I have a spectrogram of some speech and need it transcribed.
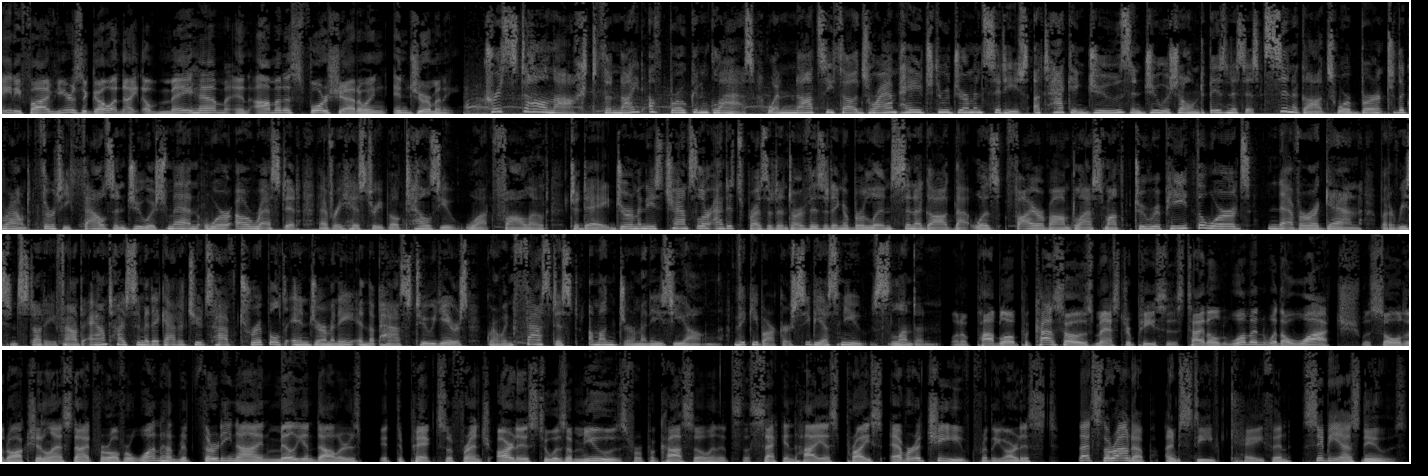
85 years ago, a night of mayhem and ominous foreshadowing in Germany. Kristallnacht, the night of broken glass, when Nazi thugs rampaged through German cities, attacking Jews and Jewish-owned businesses. Synagogues were burnt to the ground. 30,000 Jewish men were arrested. Every history book tells you what followed. Today, Germany's chancellor and its president are visiting a Berlin synagogue that was firebombed last month to repeat the words, never again. But a recent study found anti-Semitic attitudes have tripled in Germany in the past two years, growing fastest among Germany's young. Vicki Barker, CBS News, London. One of Pablo Picasso's masterpieces, titled Woman with a Watch, was sold at auction last night for over $139 million. It depicts a French artist who was a muse for Picasso, and it's the second highest price ever achieved for the artist. That's the roundup. I'm Steve Kathan, CBS News.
